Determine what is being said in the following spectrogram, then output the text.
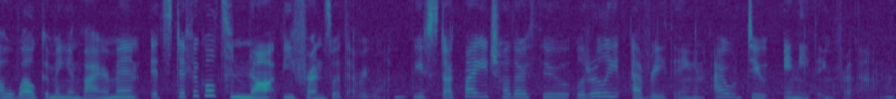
a welcoming environment, it's difficult to not be friends with everyone. We've stuck by each other through literally everything, and I would do anything for them.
